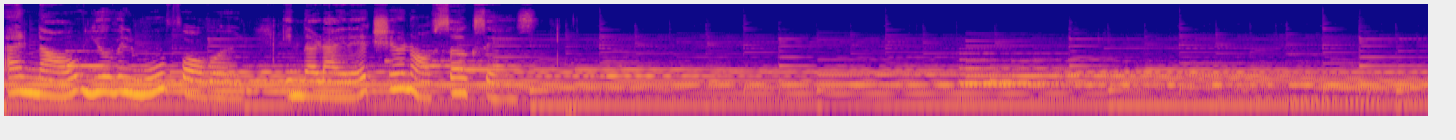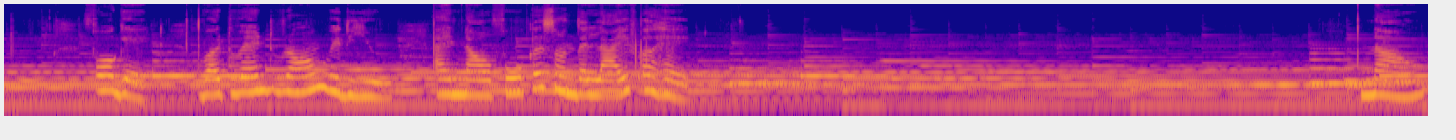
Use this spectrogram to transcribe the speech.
and now you will move forward in the direction of success. Forget what went wrong with you and now focus on the life ahead. Now,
